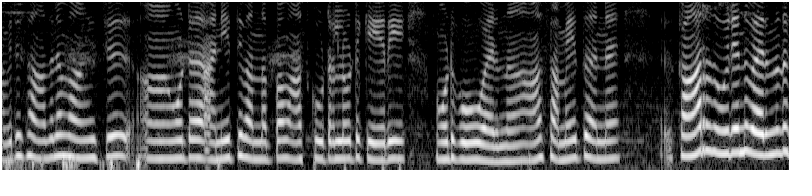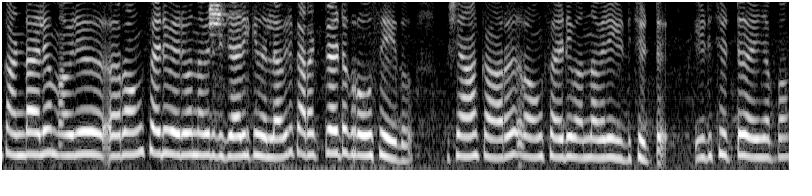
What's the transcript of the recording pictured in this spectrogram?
അവർ സാധനം വാങ്ങിച്ച് അങ്ങോട്ട് അനിയത്തി വന്നപ്പം ആ സ്കൂട്ടറിലോട്ട് കയറി അങ്ങോട്ട് പോകുമായിരുന്നു ആ സമയത്ത് തന്നെ കാറ് ദൂരെ നിന്ന് വരുന്നത് കണ്ടാലും അവർ റോങ് സൈഡിൽ വരുമെന്ന് അവർ വിചാരിക്കുന്നില്ല. അവർ കറക്റ്റായിട്ട് ക്രോസ് ചെയ്തു. പക്ഷെ ആ കാറ് റോങ് സൈഡിൽ വന്ന് അവരെ ഇടിച്ചിട്ട്. ഇടിച്ചിട്ട് കഴിഞ്ഞപ്പം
